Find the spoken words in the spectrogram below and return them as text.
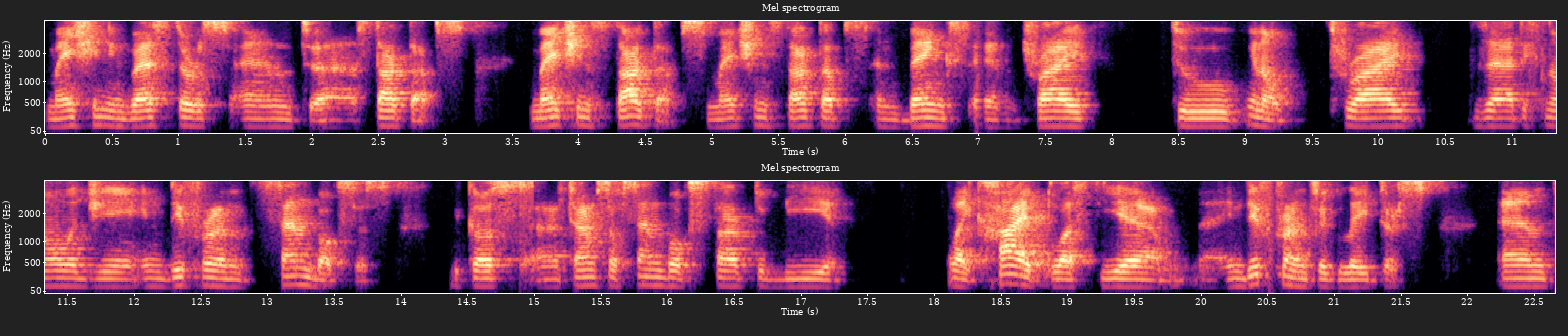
matching investors and uh, startups, matching startups, matching startups and banks, and try to you know try the technology in different sandboxes because uh, terms of sandbox start to be like hype last year uh, in different regulators and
